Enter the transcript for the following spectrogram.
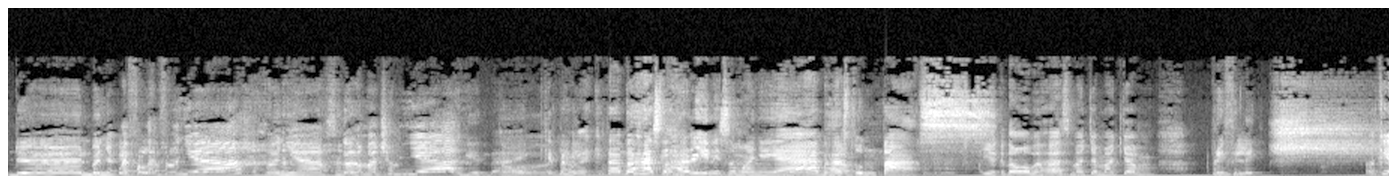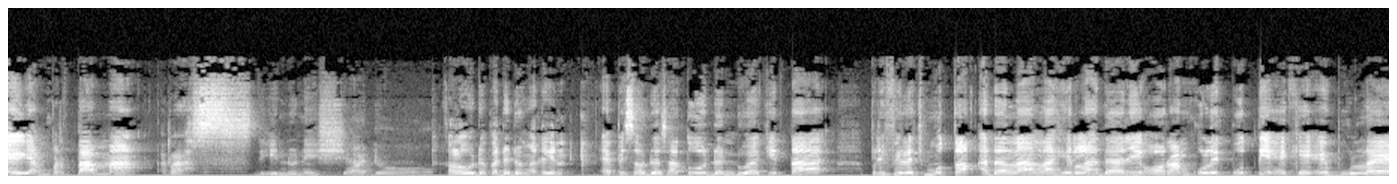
dan banyak level-levelnya banyak segala macamnya gitu Baik, kita jadi kita bahas lah hari ini semuanya ya, Nah, bahas tuntas. ya kita mau bahas macam-macam privilege Oke, yang pertama ras di Indonesia. waduh Kalau udah pada dengerin episode 1 dan 2 kita Privilege mutlak adalah lahirlah dari orang kulit putih aka bule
